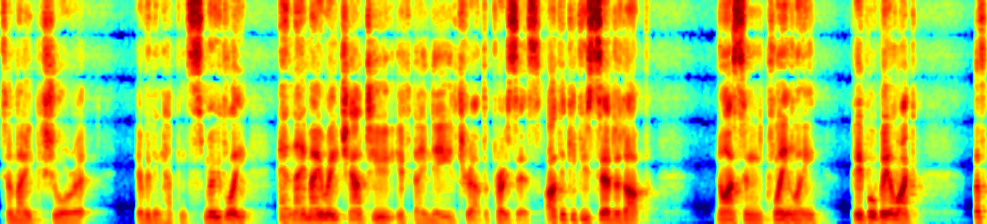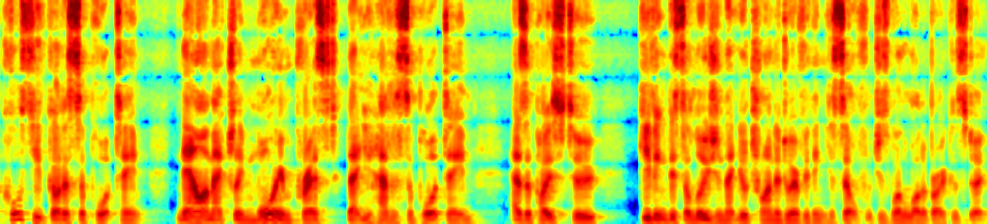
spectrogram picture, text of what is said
to make sure it everything happens smoothly and they may reach out to you if they need throughout the process. I think if you set it up nice and cleanly, people will be like, of course you've got a support team. Now I'm actually more impressed that you have a support team as opposed to giving this illusion that you're trying to do everything yourself, which is what a lot of brokers do.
